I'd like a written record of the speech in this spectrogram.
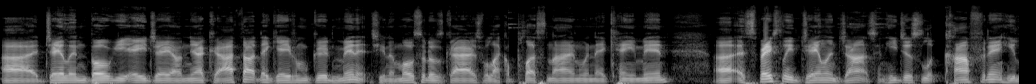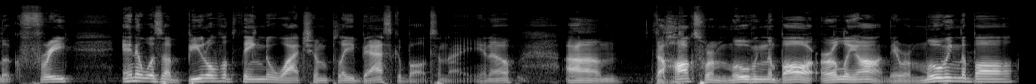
uh, Jalen Bogi, AJ Onyeka, I thought they gave him good minutes. You know, most of those guys were like a plus nine when they came in, uh, especially Jalen Johnson. He just looked confident. He looked free. And it was a beautiful thing to watch him play basketball tonight, you know? Um, the Hawks were moving the ball early on. They were moving the ball.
